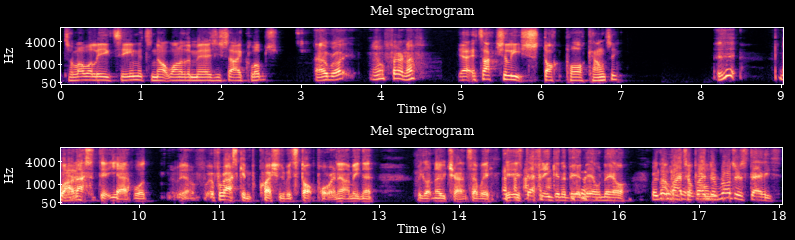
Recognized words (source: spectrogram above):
It's a lower league team. It's not one of the Merseyside clubs. Oh right. Oh, fair enough. Yeah, it's actually Stockport County. Is it? Well, Yeah. that's the- yeah. Well, you know, if we're asking questions with Stockport in it, I mean, uh, We got no chance, have we? It is definitely going to be a nil-nil. We're going back to Brendan Rodgers days.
